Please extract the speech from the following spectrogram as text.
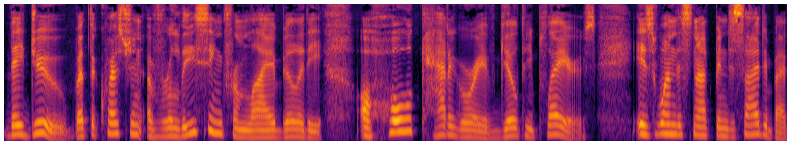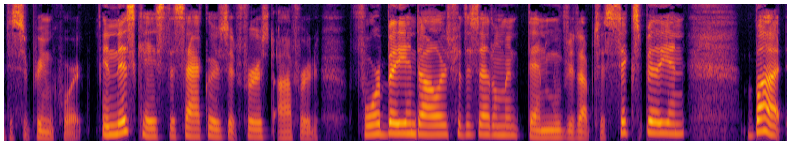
They do, but the question of releasing from liability a whole category of guilty players is one that's not been decided by the Supreme Court. In this case, the Sacklers at first offered $4 billion for the settlement, then moved it up to $6 billion. But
